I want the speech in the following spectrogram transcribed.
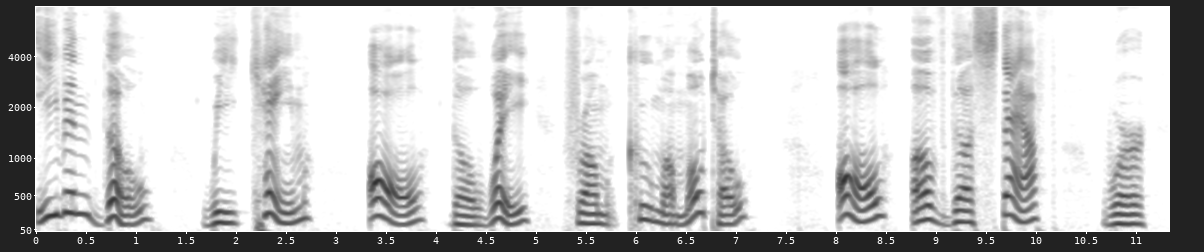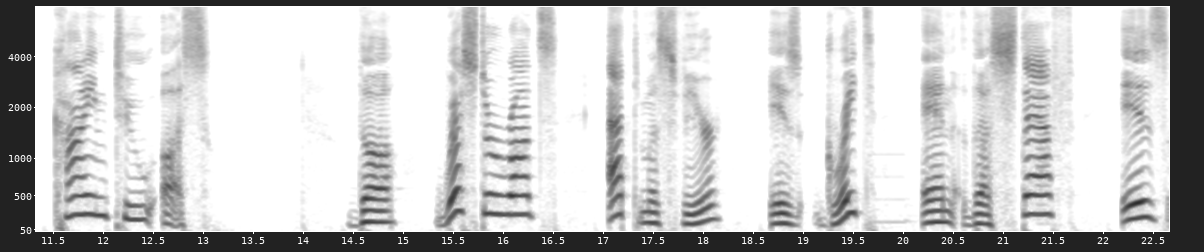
even though we came all the way from Kumamoto, all of the staff were kind to us. The restaurant's atmosphere is great and the staff is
